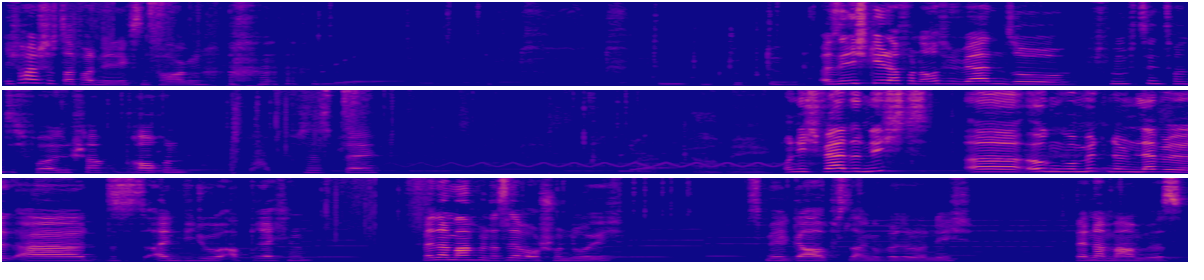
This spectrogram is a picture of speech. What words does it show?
Ich frage euch jetzt einfach in den nächsten Tagen. also ich gehe davon aus, wir werden so 15, 20 Folgen brauchen für das Play. Und ich werde nicht äh, irgendwo mitten im Level äh, das ein Video abbrechen. Wenn, dann machen wir das Level auch schon durch. Ist mir egal, ob es lange wird oder nicht. Wenn, dann machen wir es.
